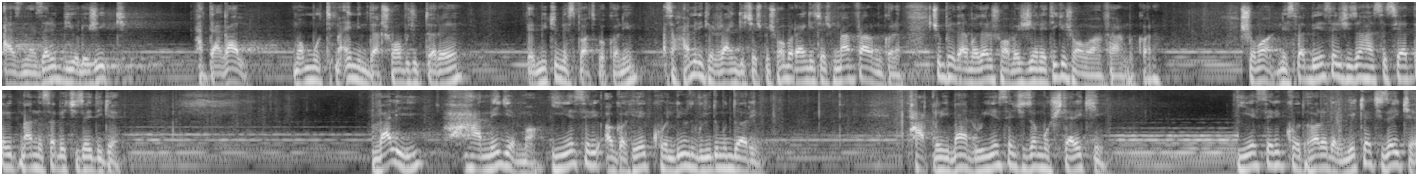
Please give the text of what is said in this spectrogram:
از نظر بیولوژیک حداقل ما مطمئنیم در شما وجود داره می‌تونیم اثبات بکنیم. اصلا همینی که رنگ چشم شما با رنگ چشم من فرق می‌کنه. چون پدر مادر شما و ژنتیک شما با من فرق می‌کنه. شما نسبت به یه سری چیزا حساسیت دارید من نسبت به چیزای دیگه. ولی همه ما یه سری آگاهی کلی رو وجودمون داریم. تقریبا روی یه سری چیزا مشترکیم. یه سری کدها رو داریم. یکی از چیزایی که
